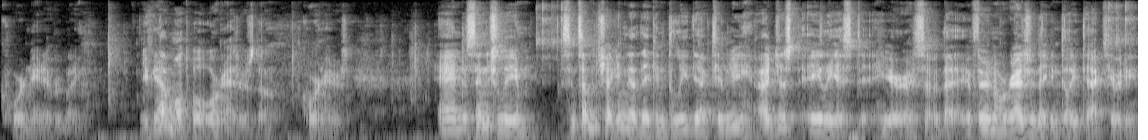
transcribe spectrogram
coordinate everybody. You can have multiple organizers though, coordinators. And essentially, since I'm checking that they can delete the activity, I just aliased it here so that if they're an organizer, they can delete the activity.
